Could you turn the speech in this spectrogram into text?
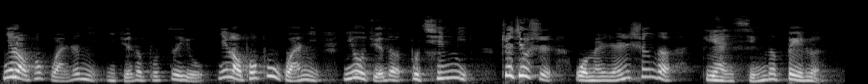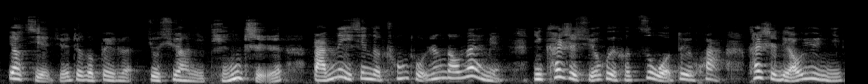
你老婆管着你，你觉得不自由；你老婆不管你，你又觉得不亲密。这就是我们人生的典型的悖论。要解决这个悖论，就需要你停止把内心的冲突扔到外面，你开始学会和自我对话，开始疗愈你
